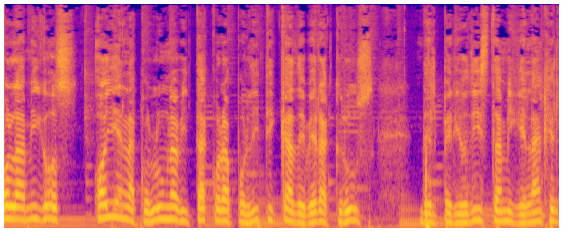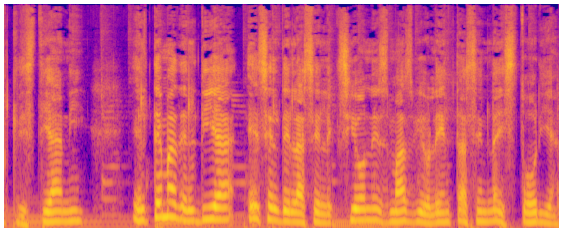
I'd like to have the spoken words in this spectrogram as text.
Hola amigos, hoy en la columna Bitácora Política de Veracruz del periodista Miguel Ángel Cristiani, el tema del día es el de las elecciones más violentas en la historia.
